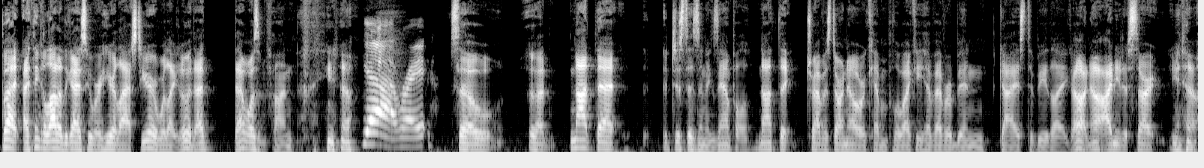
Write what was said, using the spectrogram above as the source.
But I think a lot of the guys who were here last year were like, "Oh, that that wasn't fun," you know. Yeah. Right. So, uh, not that just as an example, not that Travis d'Arnaud or Kevin Plawecki have ever been guys to be like, oh no, I need to start, you know,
